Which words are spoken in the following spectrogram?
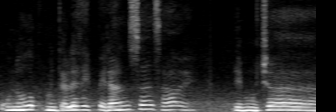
unos documentales de esperanza, ¿sabes? De mucha,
